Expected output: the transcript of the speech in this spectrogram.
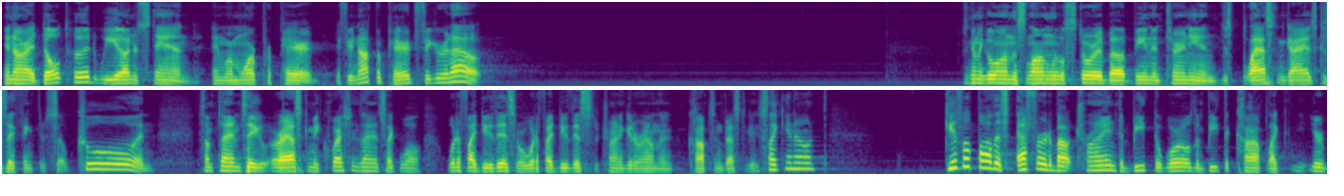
in our adulthood, we understand and we're more prepared. If you're not prepared, figure it out. I was going to go on this long little story about being an attorney and just blasting guys because they think they're so cool and Sometimes they are asking me questions, and it's like, well, what if I do this? Or what if I do this? They're trying to get around the cops' investigation. It's like, you know, give up all this effort about trying to beat the world and beat the cop. Like, you're,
